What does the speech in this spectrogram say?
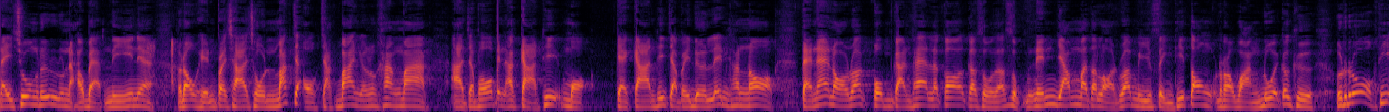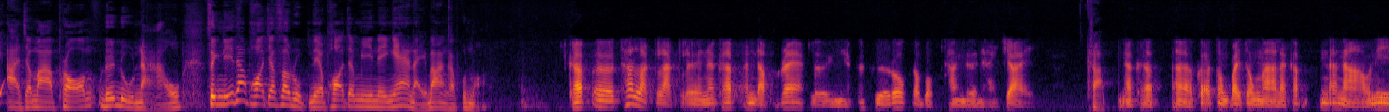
ในช่วงฤดูหนาวแบบนี้เนี่ยเราเห็นประชาชนมักจะออกจากบ้านกันค่อนข้างมาก อาจจะเพราะว่าเป็นอากาศที่เหมาะแก่การที่จะไปเดินเล่นข้างนอก แต่แน่นอนว่ากรมการแพทย์แล้วก็กระทรวงสาธารณสุขเน้นย้ำมาตลอดว่ามีสิ่งที่ต้องระวังด้วยก็คือ โรคที่อาจจะมาพร้อมฤดูหนาว สิ่งนี้ถ้าพอจะสรุปเนี่ยพอจะมีในแง่ไหนบ้างครับคุณหมอครับเออถ้าหลักๆเลยนะครับ อันดับแรกเลยเนี่ยก็คือโรคระบบทางเดินหายใจครับนะครับเอ่อก็ตรงไปตรงมาแล้วครับ หน้าหนาวนี่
